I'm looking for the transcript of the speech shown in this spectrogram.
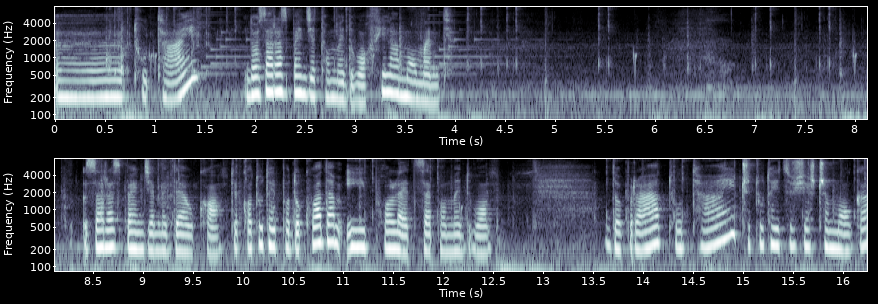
E, tutaj. No zaraz będzie to mydło. Chwila, moment. Zaraz będzie mydełko. Tylko tutaj podokładam i polecę po mydło. Dobra, tutaj. Czy tutaj coś jeszcze mogę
